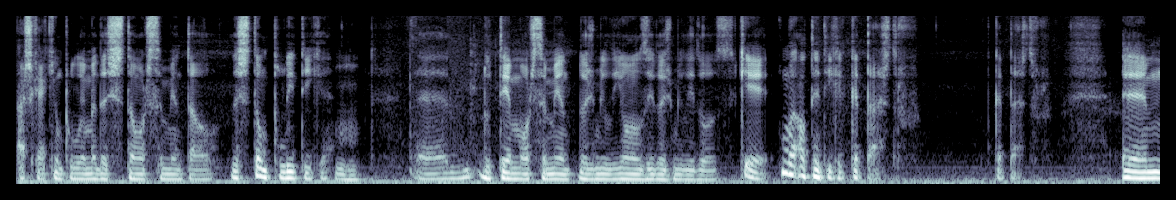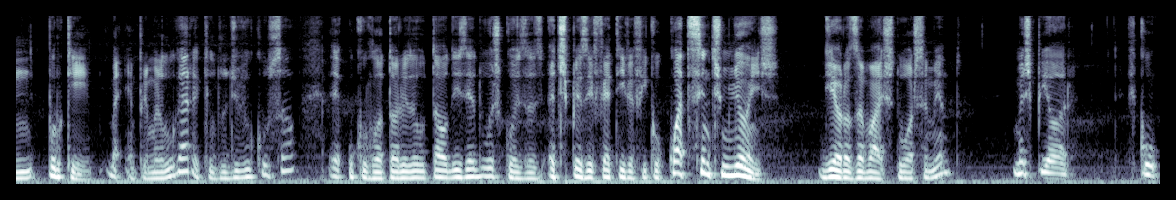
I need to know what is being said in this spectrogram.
acho que há aqui um problema da gestão orçamental, da gestão política uhum. uh, do tema orçamento de 2011 e 2012, que é uma autêntica catástrofe. Catástrofe. Um, porquê? Bem, em primeiro lugar, aquilo do desvio colossal. O que o relatório da UTAL diz é duas coisas. A despesa efetiva ficou 400 milhões de euros abaixo do orçamento, mas pior, ficou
